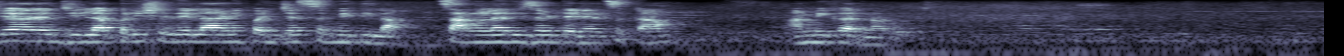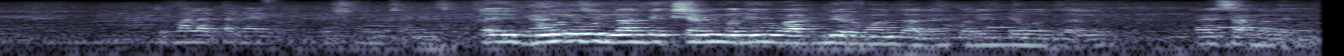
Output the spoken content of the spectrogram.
ज्या जिल्हा परिषदेला आणि पंचायत समितीला चांगला रिझल्ट देण्याचं काम आम्ही करणार आहोत. तुम्हाला आता काय प्रश्न विचारायचे? काही दोन जिल्हाध्यक्षांमध्ये वाद निर्माण झालाय बरेच दिवस झाले. काय सांगाल यावर?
